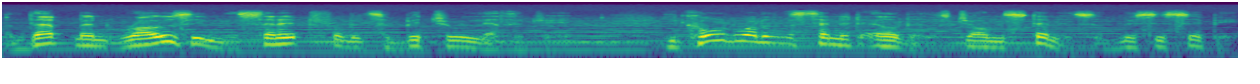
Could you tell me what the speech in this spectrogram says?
and that meant rousing the Senate from its habitual lethargy. He called one of the Senate elders, John Stennis of Mississippi.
